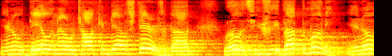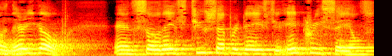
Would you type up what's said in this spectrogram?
You know, Dale and I were talking downstairs about, well, it's usually about the money, you know, and there you go. And so there's two separate days to increase sales.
